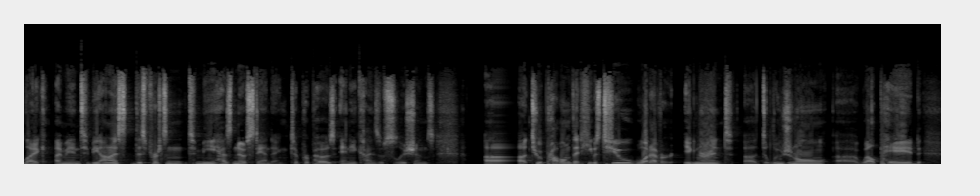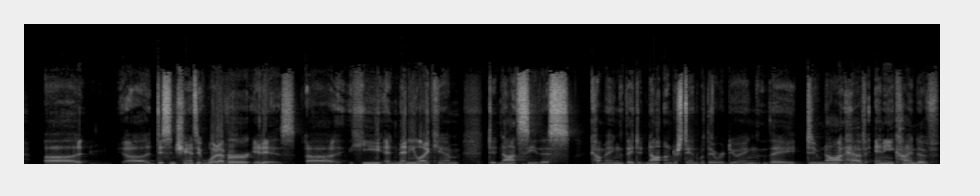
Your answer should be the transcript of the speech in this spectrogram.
Like, I mean, to be honest, this person to me has no standing to propose any kinds of solutions uh, to a problem that he was too whatever ignorant, uh, delusional, uh, well paid, uh, uh, disenchanted, whatever it is. He and many like him did not see this coming. They did not understand what they were doing. They do not have any kind of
